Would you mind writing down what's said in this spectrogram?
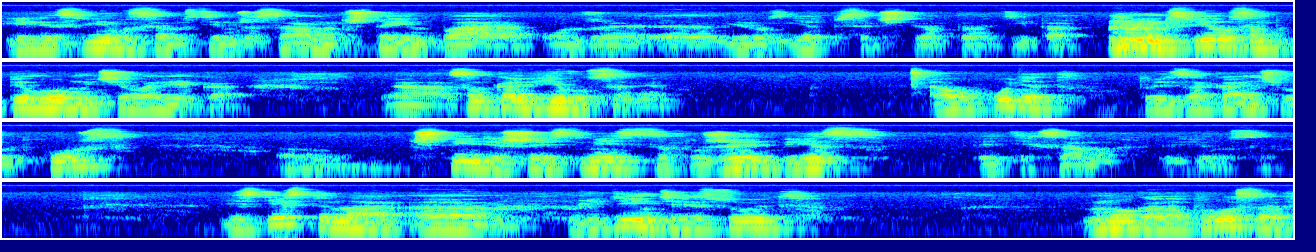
или с вирусом, с тем же самым Штейн-Бара, он же э, вирус герпеса четвертого типа, с вирусом папилломы человека, с онковирусами, а уходят, то есть заканчивают курс 4-6 э, месяцев уже без этих самых вирусов. Естественно, э, людей интересует много вопросов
